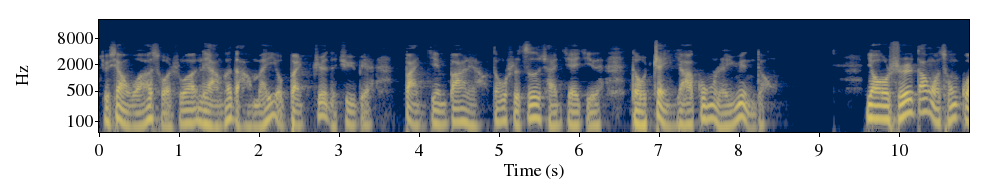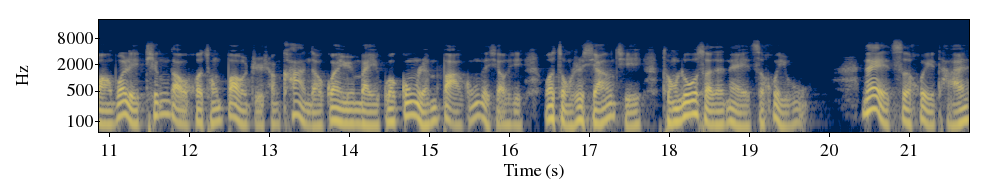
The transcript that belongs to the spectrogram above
就像我所说，两个党没有本质的区别，半斤八两，都是资产阶级的，都镇压工人运动。有时，当我从广播里听到或从报纸上看到关于美国工人罢工的消息，我总是想起同卢瑟的那一次会晤。那次会谈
